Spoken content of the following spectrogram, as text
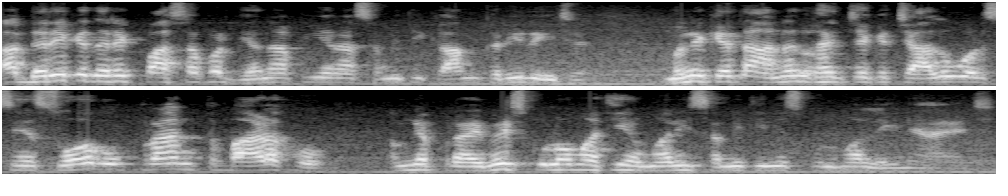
આ દરેકે દરેક પાસા પર ધ્યાન આપી અને આ સમિતિ કામ કરી રહી છે. મને કહેતા આનંદ થાય છે કે ચાલુ વર્ષે સો ઉપરાંત બાળકો અમને પ્રાઇવેટ સ્કૂલોમાંથી અમારી સમિતિની સ્કૂલમાં લઈને આવ્યા છે.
